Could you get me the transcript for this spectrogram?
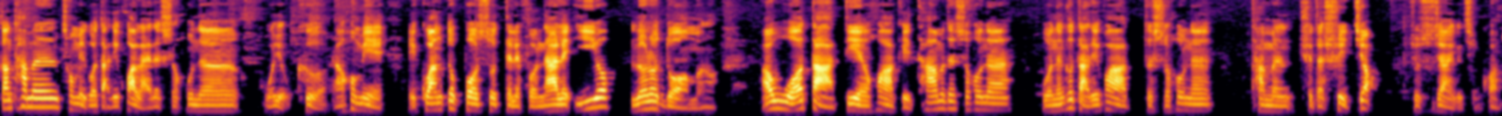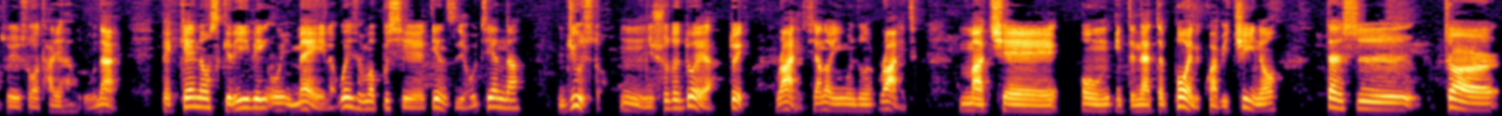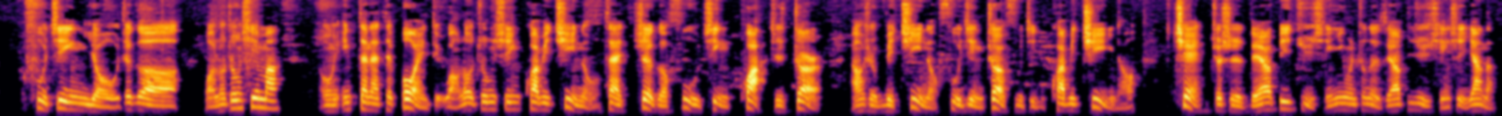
当他们从美国打电话来的时候呢，我有课。然后后面。e quando posso telefonare io loro dormono，而我打电话给他们的时候呢，我能够打电话的时候呢，他们却在睡觉，就是这样一个情况。所以说他也很无奈。perché non scrivi un email？为什么不写电子邮件呢？Giusto，嗯，你说的对啊，对，right，相当于英文中的 right。Ma c'è un internet point qua vicino？但是这儿附近有这个网络中心吗？Un internet point，网络中心 qua vicino，在这个附近，qua 是这儿，然后是 vicino 附近，这儿附近 qua vicino。che 就是 there be 句型，英文中的 there be 句型是一样的。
